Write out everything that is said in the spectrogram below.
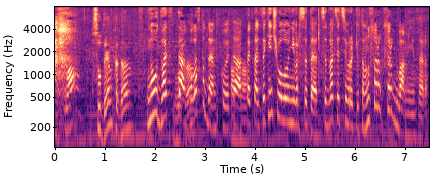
пішла. Студентка, да? Ну, 20, Була, так, да? була студенткою, Ага. так, так, так. Закінчувала університет. Це 27 років тому. Ну, 40, 42 мені зараз.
